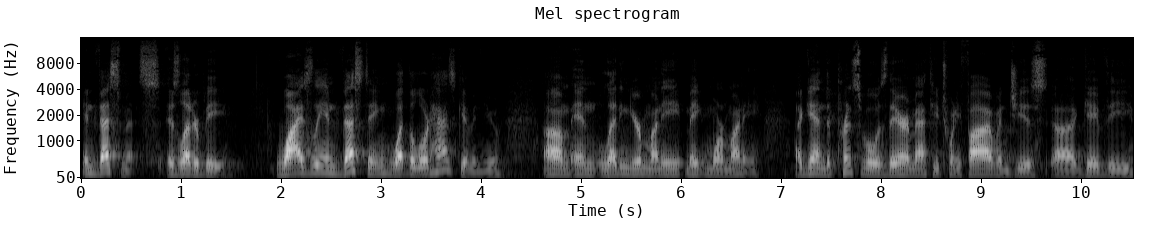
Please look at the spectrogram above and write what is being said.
Investments is letter B. Wisely investing what the Lord has given you um, and letting your money make more money. Again, the principle was there in Matthew 25 when Jesus uh, gave the,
